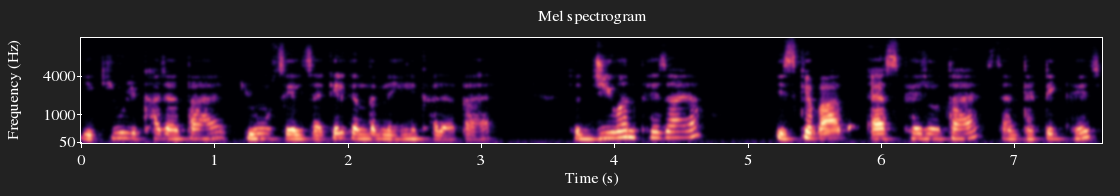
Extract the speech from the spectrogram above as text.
ये क्यों लिखा जाता है, क्यों सेल साइकिल के अंदर नहीं लिखा जाता है। तो जी वन फ़ेज़ आया। इसके बाद एस फ़ेज़ होता है सिंथेटिक फ़ेज़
